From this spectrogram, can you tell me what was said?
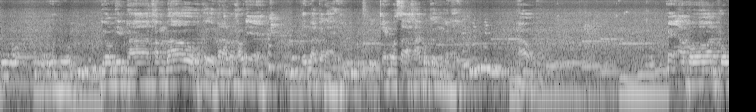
โอ้โหโยมพิมพาคำเบ้า เออมาเราต้องเขาเนี่ยเป็นวันกระไดแกงบัวซ่าขาบวเกิงกระไดเอาแม่อภรพรหม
